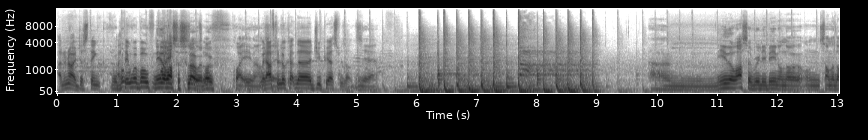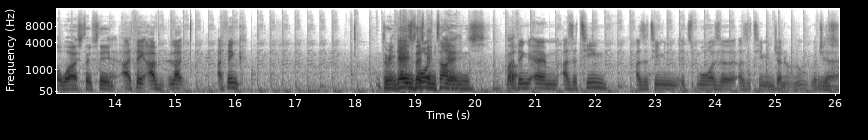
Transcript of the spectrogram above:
I don't know I just think We're I think we're both Neither of us are slow. We're both quite even. We'd have to look at the GPS results. Yeah. Um, neither of us have really been on the on some of the worst we've seen. I think I've like I think During I think games, there's more- been yeah. times. but I think um, as a team as a team in, it's more as a as a team in general no which is Yeah.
